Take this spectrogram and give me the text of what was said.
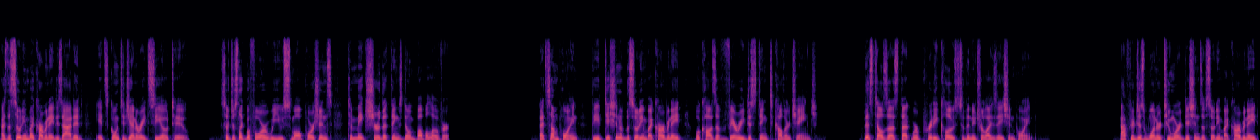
As the sodium bicarbonate is added, it's going to generate CO2. So just like before, we use small portions to make sure that things don't bubble over. At some point, the addition of the sodium bicarbonate will cause a very distinct color change. This tells us that we're pretty close to the neutralization point. After just one or two more additions of sodium bicarbonate,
